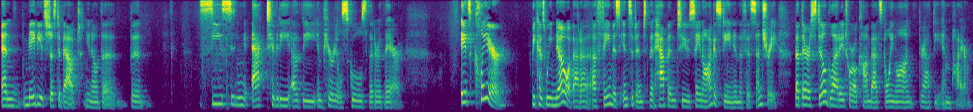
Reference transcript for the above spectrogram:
And maybe it's just about, you know, the, the ceasing activity of the imperial schools that are there. It's clear because we know about a, a, famous incident that happened to St. Augustine in the fifth century, that there are still gladiatorial combats going on throughout the empire.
